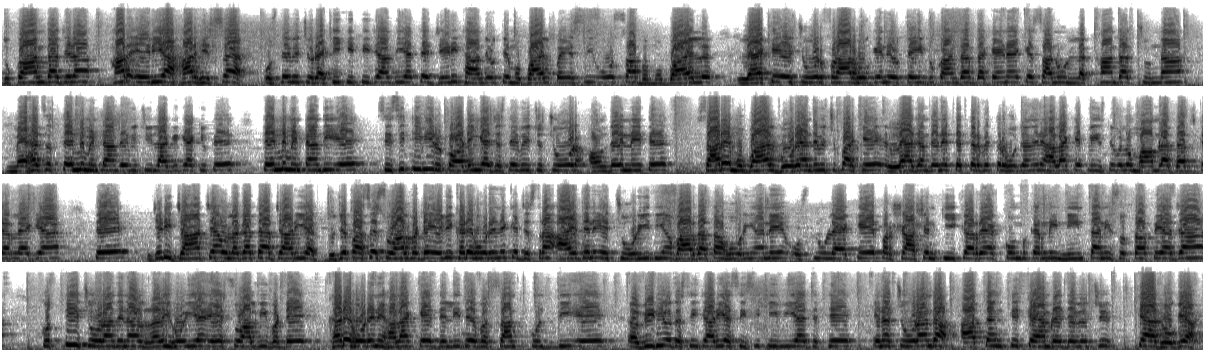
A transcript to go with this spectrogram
ਦੁਕਾਨ ਦਾ ਜਿਹੜਾ ਹਰ ਏਰੀਆ ਹਰ ਹਿੱਸਾ ਉਸ ਦੇ ਵਿੱਚ ਰੈਕੀ ਕੀਤੀ ਜਾਂਦੀ ਹੈ ਤੇ ਜਿਹੜੀ ਥਾਂ ਦੇ ਉੱਤੇ ਮੋਬਾਈਲ ਪਏ ਸੀ, ਉਹ ਸਭ ਮੋਬਾਈਲ ਲੈ ਕੇ ਇਹ ਚੋਰ ਫਰਾਰ ਹੋ ਗਏ ਨੇ। ਉੱਤੇ ਹੀ ਦੁਕਾਨਦਾਰ ਦਾ ਕਹਿਣਾ ਹੈ ਕਿ ਸਾਨੂੰ ਲੱਖਾਂ ਦਾ ਚੂਨਾ ਮਹਿਜ਼ 3 ਮਿੰਟਾਂ ਦੇ ਵਿੱਚ ਹੀ ਲੱਗ ਗਿਆ, ਕਿਉਂਕਿ 3 ਮਿੰਟਾਂ ਦੀ ਇਹ ਸੀਸੀਟੀਵੀ ਰਿਕਾਰਡਿੰਗ ਹੈ, ਜਿਸ ਦੇ ਵਿੱਚ ਚੋਰ ਆਉਂਦੇ ਨੇ ਤੇ ਸਾਰੇ ਮੋਬਾਈਲ ਬੋਰਿਆਂ ਦੇ ਵਿੱਚ ਭਰ ਕੇ ਲੈ ਜਾਂਦੇ ਨੇ ਤਿੱਤਰ ਬਿੱਤਰ ਹੋ ਜਾਂਦੇ ਨੇ। ਹਾਲਾਂਕਿ ਪੁਲਿਸ ਦੇ ਵੱਲੋਂ ਮਾਮਲਾ ਦਰਜ ਕਰ ਲਿਆ ਗਿਆ ਤੇ ਜਿਹੜੀ ਜਾਂਚ ਹੈ ਉਹ ਲਗਾਤਾਰ ਜਾਰੀ ਹੈ। ਦੂਜੇ ਪਾਸੇ ਸਵਾਲ ਵੱਡੇ ਇਹ ਵੀ ਖੜੇ ਹੋ ਰਹੇ ਨੇ ਕਿ ਜਿਸ ਤਰ੍ਹਾਂ ਆਏ ਦਿਨ ਇਹ ਚੋਰੀ ਦੀਆਂ ਵਾਰਦਾਤਾਂ ਹੋ ਰਹੀਆਂ ਨੇ, ਉਸ ਨੂੰ ਲੈ ਕੇ ਪ੍ਰਸ਼ਾਸਨ ਕੀ ਕਰ ਰਿਹਾ? ਕੁੰਭ ਕਰਨੀ ਨੀਂਦ ਤਾਂ ਨਹੀਂ ਸੁੱਤਾ ਪਿਆ ਜਾਂ ਕੁੱਤੀ ਚੋਰਾਂ ਦੇ ਨਾਲ ਰਲੀ ਹੋਈ ਹੈ? ਇਹ ਸਵਾਲ ਵੀ ਵੱਡੇ ਖੜੇ ਹੋ ਰਹੇ ਨੇ। ਹਾਲਾਂਕਿ ਦਿੱਲੀ ਦੇ ਵਸੰਤ ਕੁੰਜ ਦੀ ਇਹ ਵੀਡੀਓ ਦੱਸੀ ਜਾ ਰਹੀ ਹੈ। ਸੀਸੀਟੀਵੀ ਹੈ ਜਿੱਥੇ ਇਹਨਾਂ ਚੋਰਾਂ ਦਾ ਆਤੰਕ ਕੈਮਰੇ ਦੇ ਵਿੱਚ ਕੈਦ ਹੋ ਗਿਆ।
